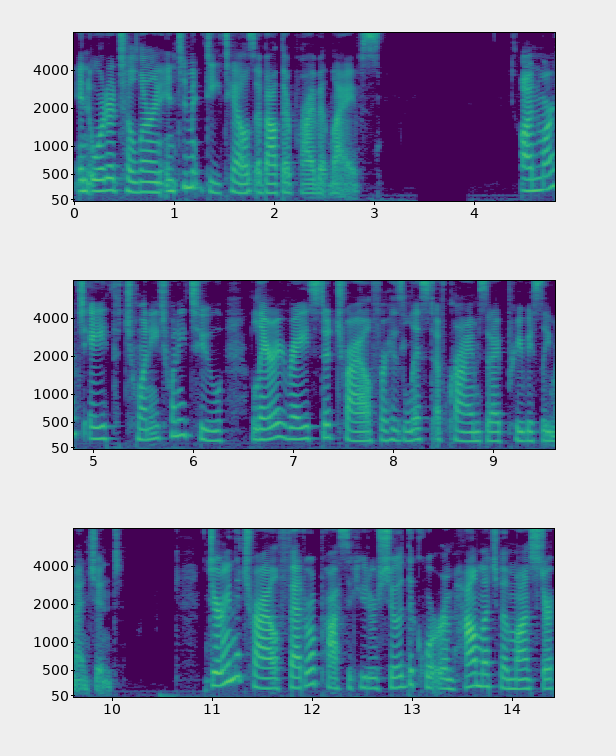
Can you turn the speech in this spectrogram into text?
in order to learn intimate details about their private lives. On March 8, 2022, Larry Ray stood trial for his list of crimes that I previously mentioned. During the trial, federal prosecutors showed the courtroom how much of a monster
